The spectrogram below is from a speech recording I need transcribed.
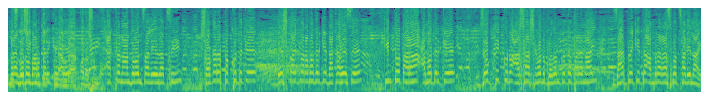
আমরা গত 12 তারিখ থেকে আমরা কথা শুনব। একটা আন্দোলন চালিয়ে যাচ্ছি। সরকারের পক্ষ থেকে বেশ কয়েকবার আমাদেরকে ডাকা হয়েছে। কিন্তু তারা আমাদেরকে যৌক্তিক কোনো আশ্বাস এখনও প্রদান করতে পারে নাই। যার প্রেক্ষিতে আমরা রাজপথ ছাড়ি নাই।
